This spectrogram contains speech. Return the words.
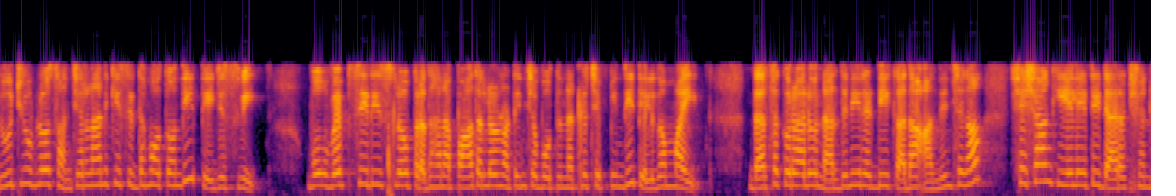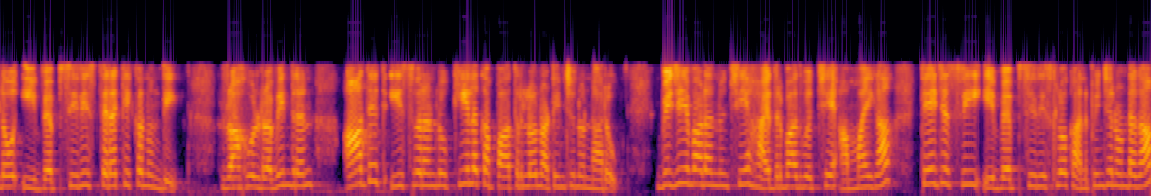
యూట్యూబ్లో సంచలనానికి సిద్ధమవుతోంది తేజస్వి. ఓ వెబ్ సిరీస్లో ప్రధాన పాత్రలో నటించబోతున్నట్లు చెప్పింది తెలుగమ్మాయి. దర్శకురాలు నందిని రెడ్డి కథ అందించగా శశాంక్ ఏలేటి డైరెక్షన్లో ఈ వెబ్ సిరీస్ తెరకెక్కనుంది. రాహుల్ రవీంద్రన్ ఆదిత్ ఈశ్వరన్లు కీలక పాత్రలో నటించనున్నారు. విజయవాడ నుంచి హైదరాబాద్ వచ్చే అమ్మాయిగా తేజస్వి ఈ వెబ్ సిరీస్లో కనిపించనుండగా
